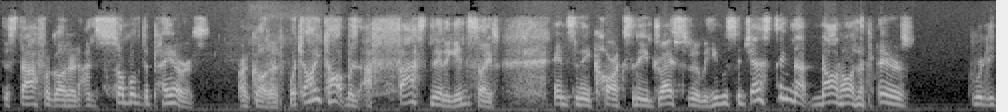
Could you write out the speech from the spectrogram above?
the staff are gutted, and some of the players are gutted, which I thought was a fascinating insight into the Cork City dressing room. He was suggesting that not all the players really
